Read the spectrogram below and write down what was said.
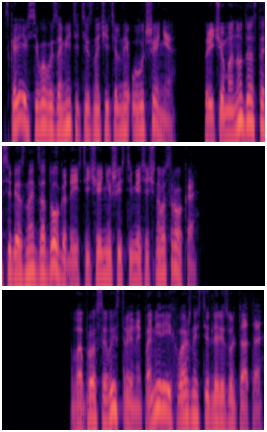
Скорее всего, вы заметите значительные улучшения, причем оно даст о себе знать задолго до истечения шестимесячного срока. Вопросы выстроены по мере их важности для результата.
